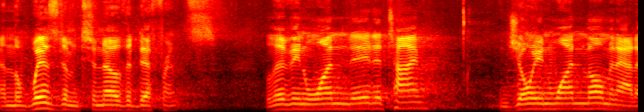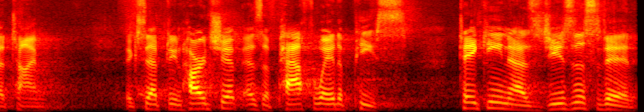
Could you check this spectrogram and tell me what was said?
and the wisdom to know the difference. Living one day at a time, enjoying one moment at a time, accepting hardship as a pathway to peace, taking as Jesus did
